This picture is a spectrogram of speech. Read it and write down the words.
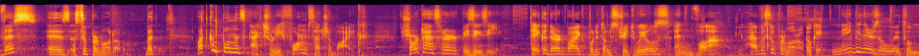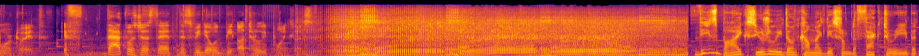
This is a supermoto, but what components actually form such a bike? Short answer is easy. Take a dirt bike, put it on street wheels, and voila, you have a supermoto. Okay, maybe there's a little more to it. If that was just it, this video would be utterly pointless. These bikes usually don't come like this from the factory, but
